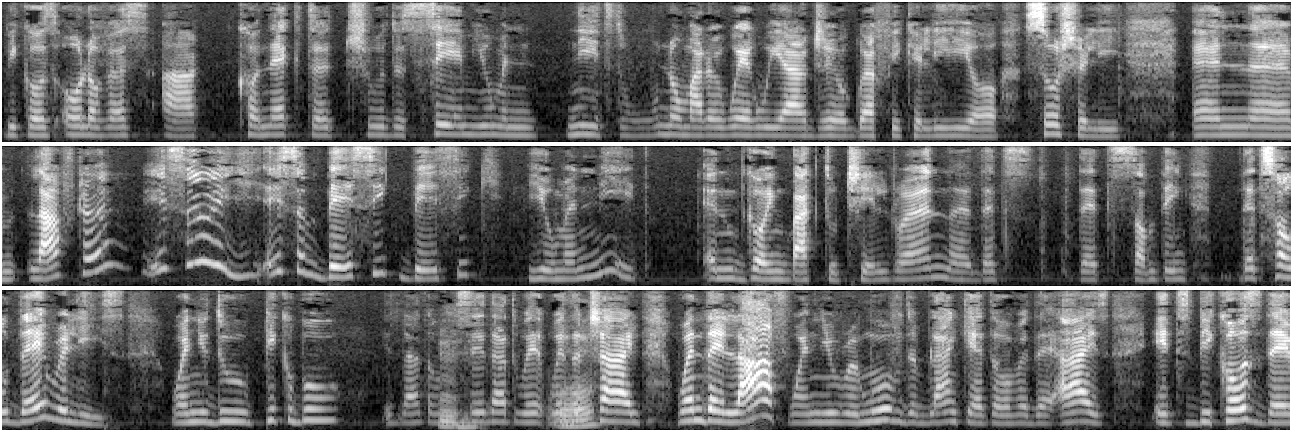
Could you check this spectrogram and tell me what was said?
because all of us are connected through the same human needs, no matter where we are geographically or socially. And um, laughter is a, is a basic, basic human need. And going back to children, uh, that's that's something. That's how they release. When you do peekaboo, is that how you say that with, with a child? When they laugh, when you remove the blanket over their eyes, it's because they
